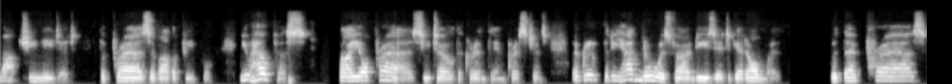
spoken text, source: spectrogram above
much he needed the prayers of other people. You help us by your prayers, he told the Corinthian Christians, a group that he hadn't always found easier to get on with, but their prayers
